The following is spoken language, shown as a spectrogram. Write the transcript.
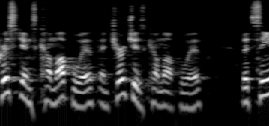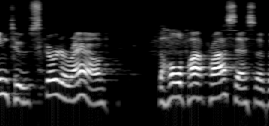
Christians come up with and churches come up with that seem to skirt around the whole process of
